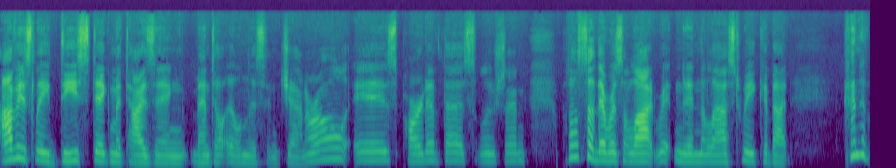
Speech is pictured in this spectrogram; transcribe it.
obviously destigmatizing mental illness in general is part of the solution. But also, there was a lot written in the last week about kind of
